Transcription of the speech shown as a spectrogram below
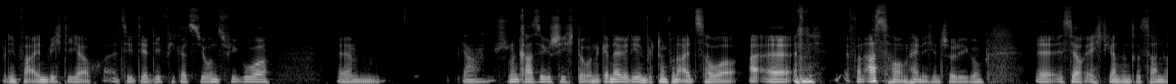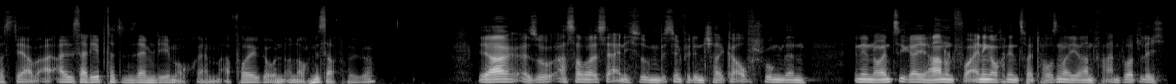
für den Verein wichtig, auch als Identifikationsfigur. Ähm, ja, schon eine krasse Geschichte und generell die Entwicklung von Eitzauer, äh, von Assauer meine ich, Entschuldigung, äh, ist ja auch echt ganz interessant, was der alles erlebt hat in seinem Leben, auch ähm, Erfolge und, und auch Misserfolge. Ja, also Assauer ist ja eigentlich so ein bisschen für den Schalker Aufschwung dann in den 90er Jahren und vor allen Dingen auch in den 2000er Jahren verantwortlich.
